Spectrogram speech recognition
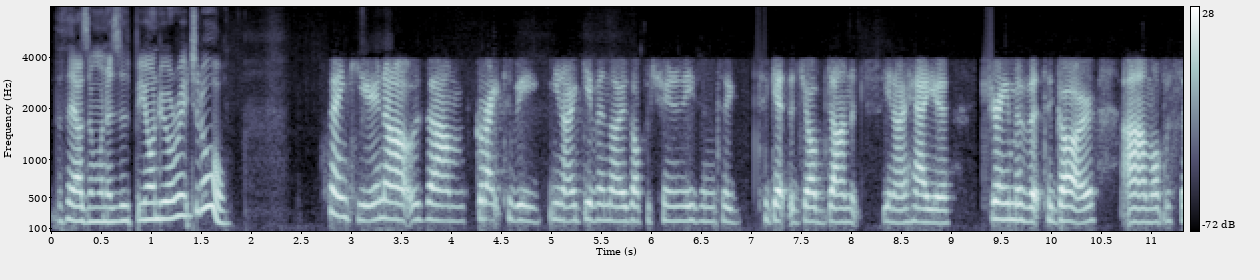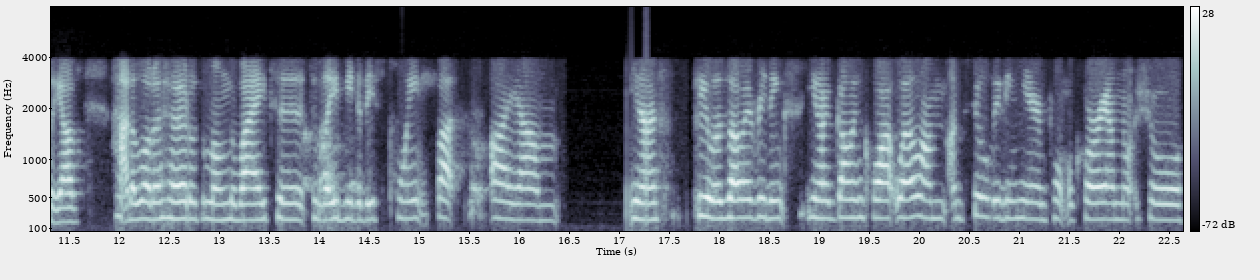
the thousand winners is beyond your reach at all. Thank you. No, it was um, great to be, you know, given those opportunities and to to get the job done. It's, you know, how you dream of it to go. Um, obviously, I've had a lot of hurdles along the way to to lead me to this point, but I, um, you know, feel as though everything's, you know, going quite well. I'm I'm still living here in Port Macquarie. I'm not sure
